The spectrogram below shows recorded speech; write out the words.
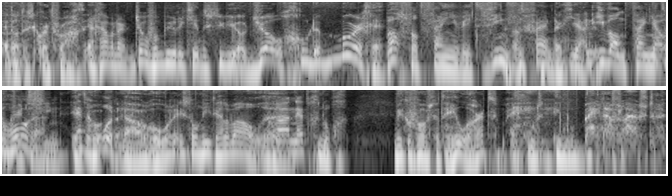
En dat is kwart voor acht. En gaan we naar Joe van Buurik in de studio. Joe, goedemorgen. Was wat fijn je weer te zien. Wat fijn, dank je. Ja, En Iwan, fijn jou te ook weer horen. te zien. En te hoor- horen. Nou, horen is nog niet helemaal. eh, Nou, net genoeg. Microfoon staat heel hard, maar ik moet, ik moet bijna fluisteren.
